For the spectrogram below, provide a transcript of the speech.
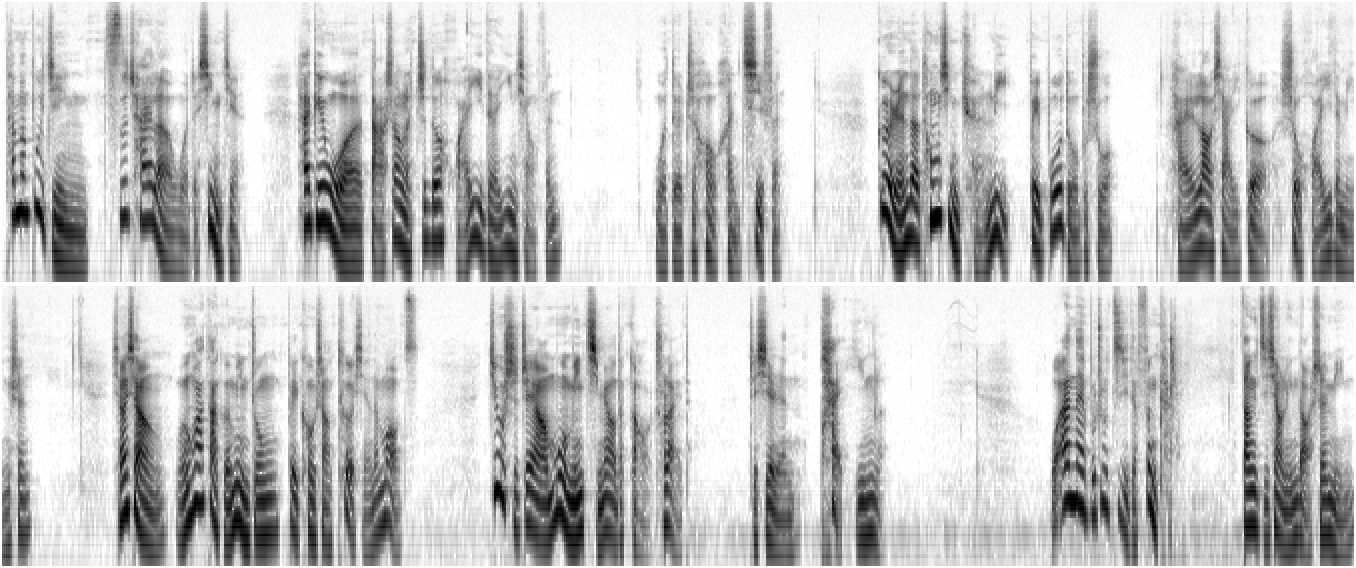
他们不仅私拆了我的信件，还给我打上了值得怀疑的印象分。我得知后很气愤，个人的通信权利被剥夺不说，还落下一个受怀疑的名声。想想文化大革命中被扣上特衔的帽子。就是这样莫名其妙的搞出来的，这些人太阴了。我按耐不住自己的愤慨，当即向领导声明：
